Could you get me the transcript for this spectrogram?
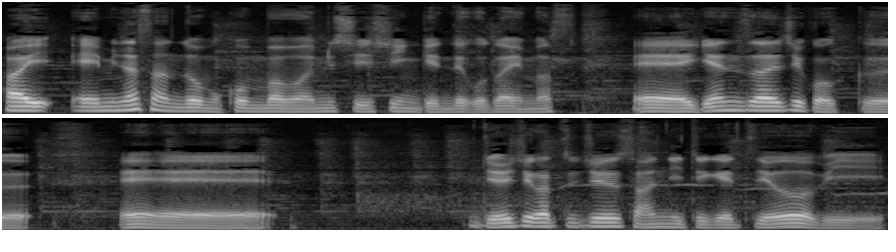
はい、えー、皆さんどうもこんばんは。MC 信玄でございます、えー、現在時刻、えー、11月13日月曜日、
